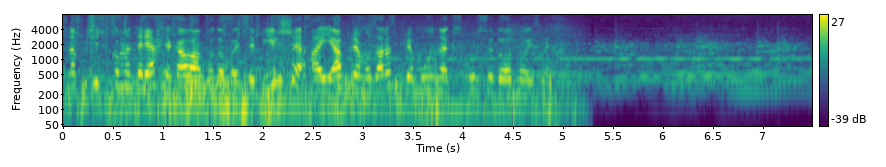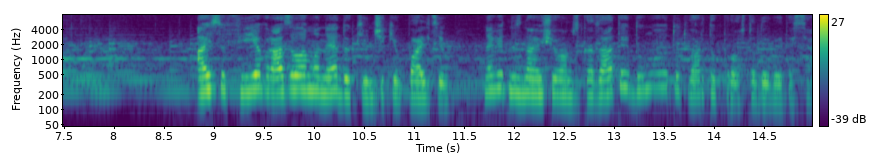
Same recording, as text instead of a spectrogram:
Напишіть в коментарях, яка вам подобається більше, а я прямо зараз прямую на екскурсію до одної з них. Ай Софія вразила мене до кінчиків пальців. Навіть не знаю, що вам сказати. Думаю, тут варто просто дивитися.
